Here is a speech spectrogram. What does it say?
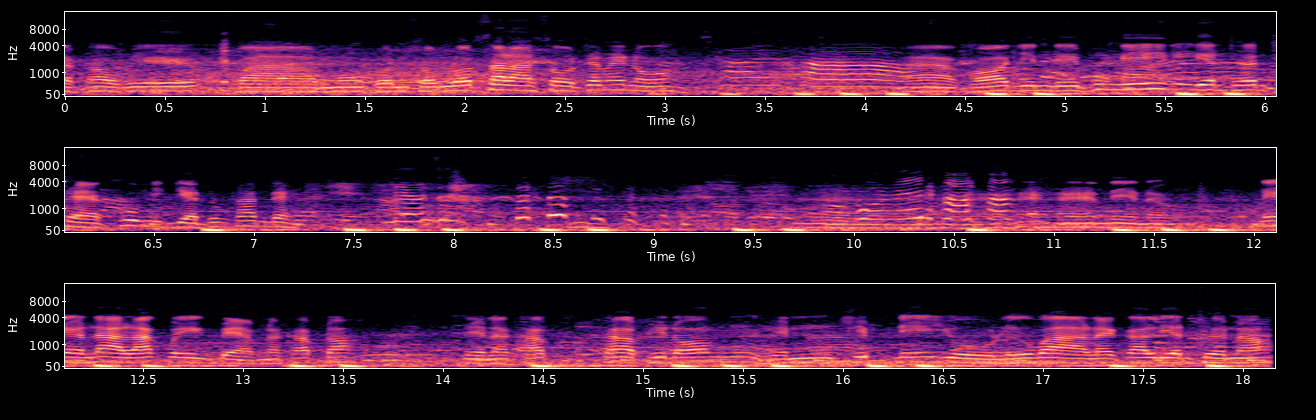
จะเข้าวิวามงคลสมรสสละโสดใช่ไหมหนูใช่ค่ะอ่าขอยินดีพรุ่งนี้เรียนเชิญแขกผู้มีเกียรติทุกท่านเลยเรียนจะหนูพูดไม่ทันนี่นะนี่น่ารักไปอีกแบบนะครับเนาะนี่นะครับ ถ้าพี่น้องเห็นคลิปนี้อยู่หรือว่าอะไรก็เรียนเชิญเนาะ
